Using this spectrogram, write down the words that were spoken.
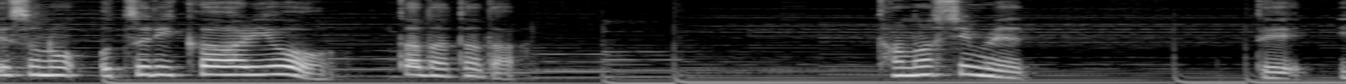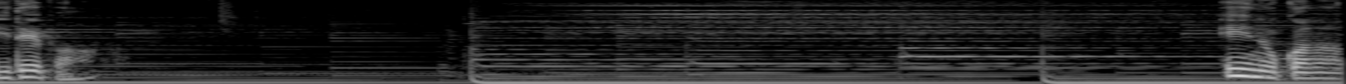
でその移り変わりをただただ楽しめていればいいのかな？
